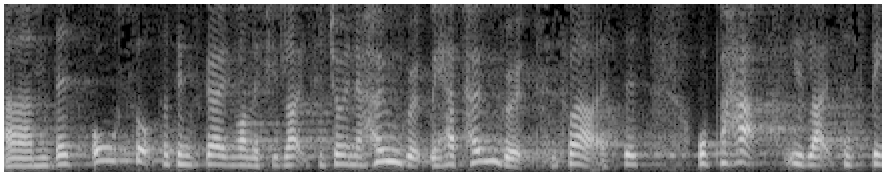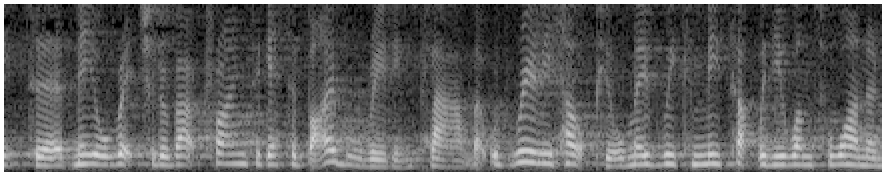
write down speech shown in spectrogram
Um, there's all sorts of things going on. If you'd like to join a home group, we have home groups as well. Or perhaps you'd like to speak to me or Richard about trying to get a Bible reading plan that would really help you. Or maybe we can meet up with you one to one and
